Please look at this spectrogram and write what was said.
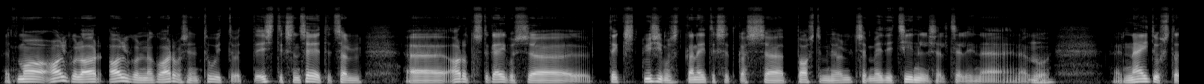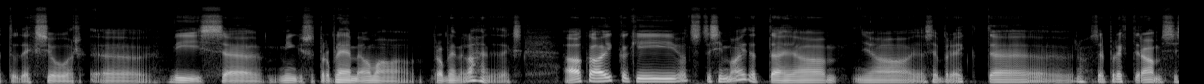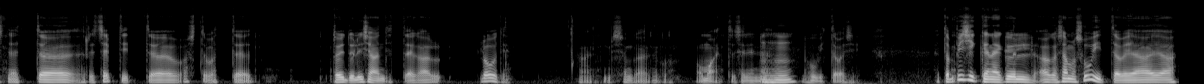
et ma algul, algul nagu arvasin, et huvitav, et esiteks on see, et, et seal äh, arutluste käigus äh, tekkisid küsimused ka näiteks, et kas äh, paastumine on üldse meditsiiniliselt selline nagu mm. näidustatud, eks ju, äh, viis mingisuguseid probleeme, oma probleeme lahendada, eks aga ikkagi otsustasime aidata ja, ja, ja see projekt, noh, selle projekti raames siis need äh, retseptid äh, vastavate toidulisanditega loodi. mis on ka nagu omaette selline mm -hmm. huvitav asi. et on pisikene küll, aga samas huvitav ja, ja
